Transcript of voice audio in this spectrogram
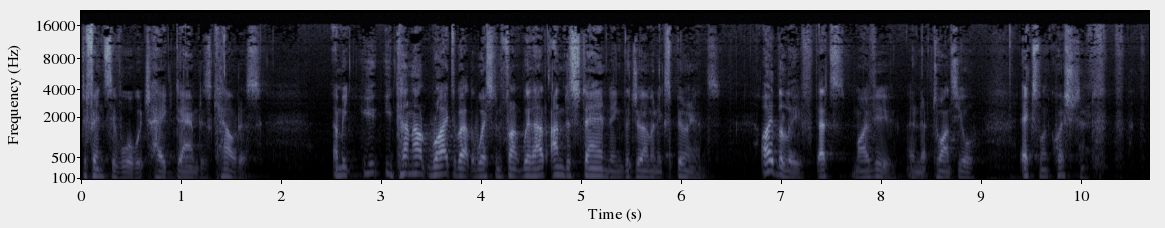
defensive war which Haig damned as cowardice. I mean, you, you cannot write about the Western Front without understanding the German experience. I believe that's my view, and to answer your excellent question.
